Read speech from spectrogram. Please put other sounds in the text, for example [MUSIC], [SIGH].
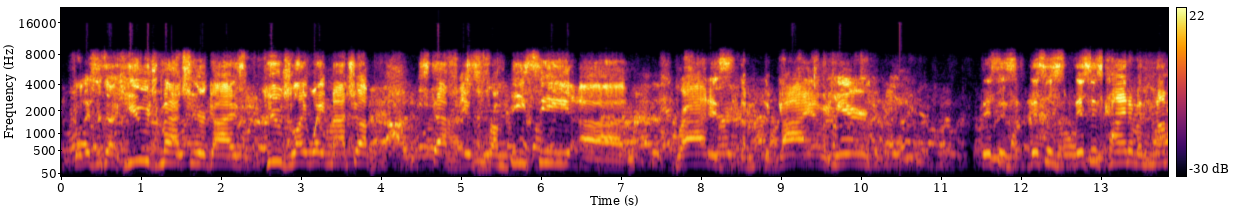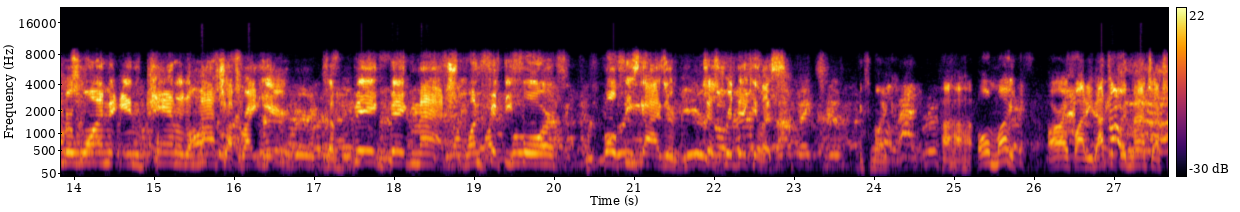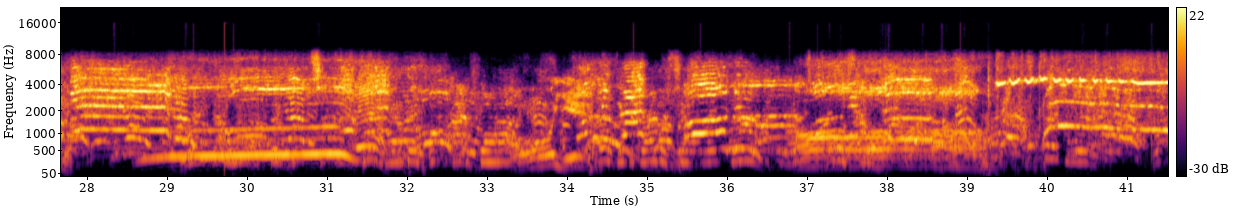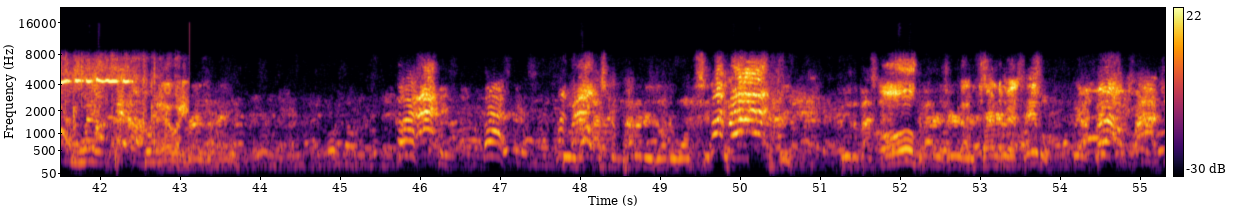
So this is a huge match here, guys. Huge lightweight matchup. Steph is from BC. Uh, Brad is the, the guy out here. This is this is this is kind of a number one in Canada matchup right here. It's a big, big match. 154. Both these guys are just ridiculous. Thanks, Mike. [LAUGHS] oh, Mike. All right, buddy. That's a good match, actually. Yeah. Oh. There we go. Two of the best competitors under 160 Two of the best Oh, competitors here. got him at the turned a center of the bit. Table. We got a big tough match.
